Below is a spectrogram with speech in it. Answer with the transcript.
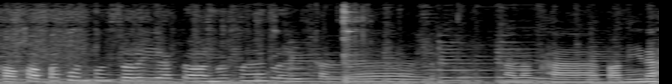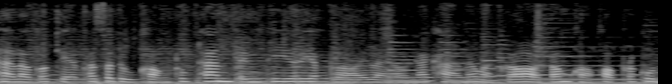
ขอขอบพระคุณคุณสริยากรมาก ๆ เลยค่ะ เอาละค่ะ ตอนนี้นะคะเราก็แกะพัสดุของทุกท่านเป็นที่เรียบร้อยแล้วนะคะแม่หวันก็ต้องขอขอบพระคุณ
